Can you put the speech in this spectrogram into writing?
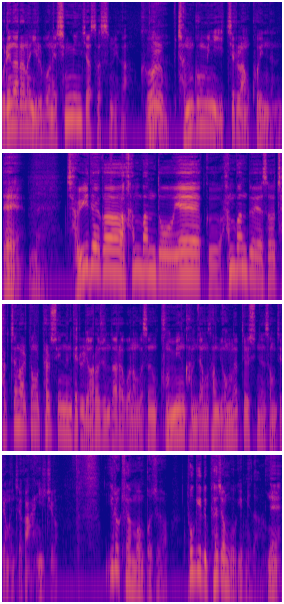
우리나라는 일본의 식민지였었습니다. 그걸 네. 전 국민이 잊지를 않고 있는데 네. 자위대가 한반도에 그 한반도에서 작전 활동을 펼 수 있는 길을 열어준다라고 하는 것은 국민 감정상 용납될 수 있는 성질의 문제가 아니죠. 이렇게 한번 보죠. 독일이 패전국입니다. 네,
